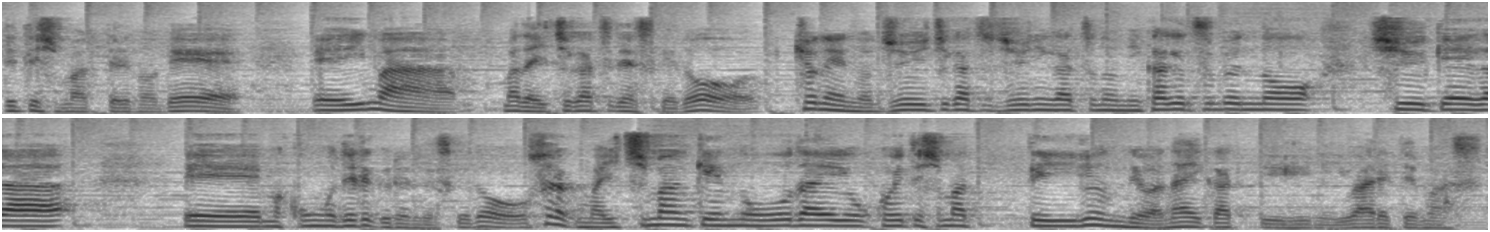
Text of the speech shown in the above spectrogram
出てしまっているので、えー今、まだ1月ですけど去年の11月、12月の2ヶ月分の集計が、えーまあ、今後出てくるんですけどおそらくま1万件の大台を超えてしまっているんではないかっていうふうに言われてます。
